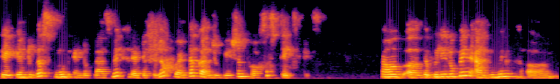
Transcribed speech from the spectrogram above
taken to the smooth endoplasmic reticulum where the conjugation process takes place. Now, uh, the bilirubin-albumin um,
